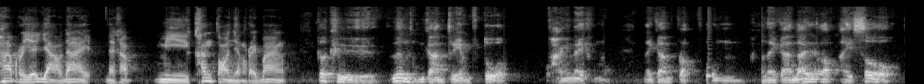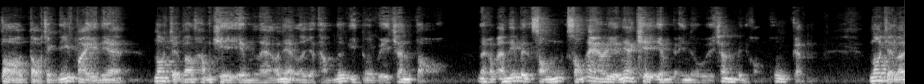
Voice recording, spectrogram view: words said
ภาพระยะยาวได้นะครับ มีขั้นตอนอย่างไรบ้าง ก็คือเรื่องของการเตรียมตัวภายในของเราในการปรับปรุงในการได้รับ ISO ต่อต่อจากนี้ไปเนี่ย นอกจากเราทำ KM แล้วเนี่ยเราจะทำเรื่อง innovation ต่อนะครับอันนี้เป็นสองสอง area เนี่ย KM กับ innovation เป็นของคู่กัน นอกจากเรา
